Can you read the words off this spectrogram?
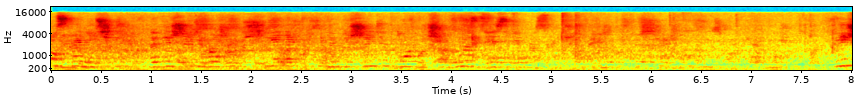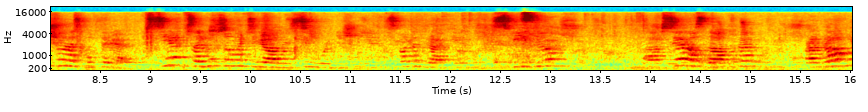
полстранички, напишите ваше впечатление и напишите то, чего здесь не прозвучало. И еще раз повторяю, все абсолютно материалы сегодняшние, с фотографиями, с видео, а, вся раздатка, программа,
